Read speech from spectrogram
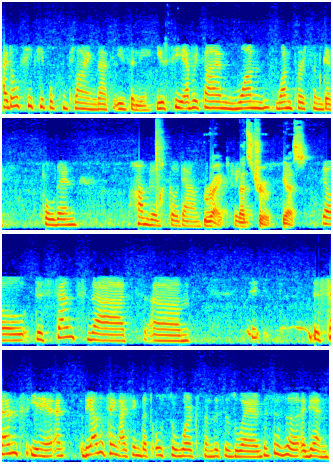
I don't see people complying that easily. You see, every time one one person gets pulled in, hundreds go down. Right. That's true. Yes. So the sense that um, the sense, yeah, and the other thing I think that also works, and this is where this is uh, again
